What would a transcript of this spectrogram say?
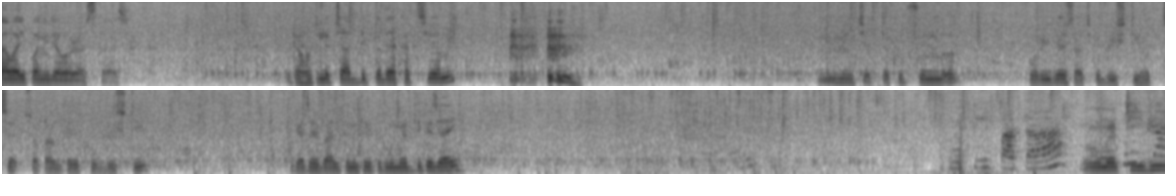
দাওয়াই পানি যাওয়ার রাস্তা আছে। এটা হোটেলের চারদিকটা দেখাচ্ছি আমি। নেচারটা খুব সুন্দর পরিবেশ। আজকে বৃষ্টি হচ্ছে, সকাল থেকে খুব বৃষ্টি। ঠিক আছে ব্যালকনি থেকে একটু রুমের দিকে যাই। রুমে টিভি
